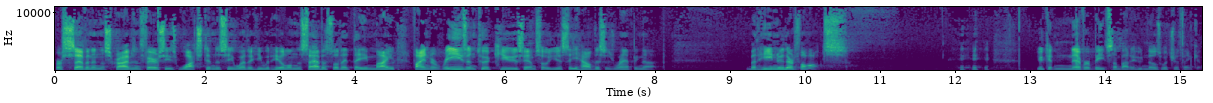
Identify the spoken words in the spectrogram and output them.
Verse 7 And the scribes and Pharisees watched him to see whether he would heal on the Sabbath so that they might find a reason to accuse him. So you see how this is ramping up. But he knew their thoughts. you can never beat somebody who knows what you're thinking.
